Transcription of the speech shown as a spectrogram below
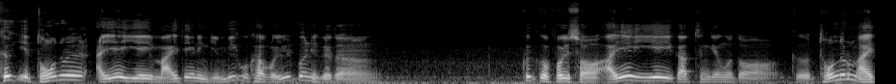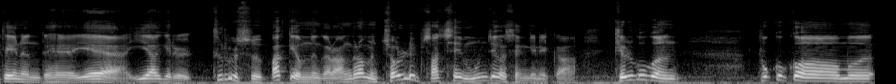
거기 돈을 IAEA 많이 되는 게 미국하고 일본이거든. 그거 보이소 IAEA 같은 경우도 그 돈을 많이 되는 데에 이야기를 들을 수밖에 없는 거라 안 그러면 존립 자체에 문제가 생기니까 결국은 북극곰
